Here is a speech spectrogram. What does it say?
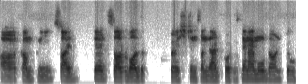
our company. So I did solve all the questions on that course. Then I moved on to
